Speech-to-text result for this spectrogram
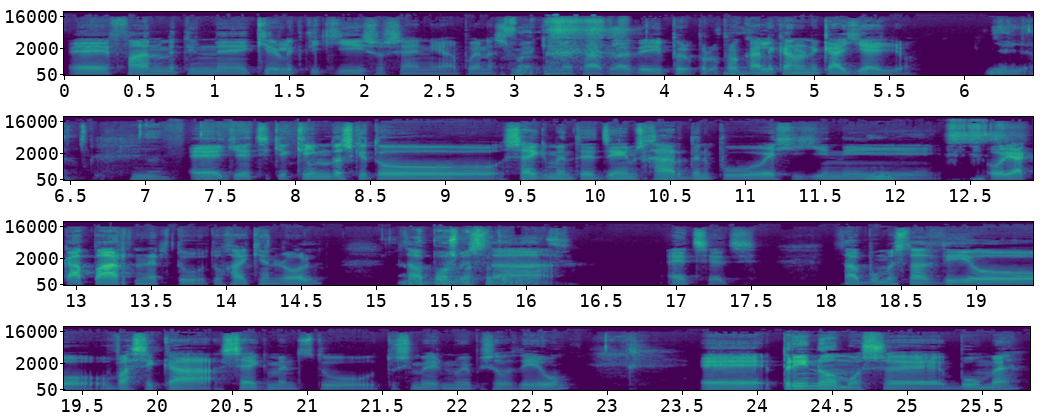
Ε, φαν με την ε, κυριολεκτική ίσως έννοια από ένα σημείο και μετά. Δηλαδή προ, προ, προκαλεί κανονικά γέλιο. Γέλια. Ναι. Ε, και έτσι και κλείνοντας και το segment ε, James Harden που έχει γίνει οριακά partner του, του Hack and Roll. Θα μπούμε Αναπόσπαστο στα... κομμάτι. Έτσι, έτσι. Θα μπούμε στα δύο βασικά segments του, του σημερινού επεισοδίου. Ε, πριν όμως ε, μπούμε,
